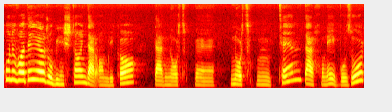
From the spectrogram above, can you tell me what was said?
خانواده روبینشتاین در آمریکا در نورت نورتمتن در خونه بزرگ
